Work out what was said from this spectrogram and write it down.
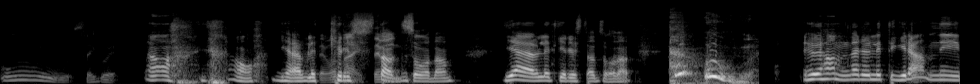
Oh, segway. Ja, ja jävligt nice, krystad var- sådan. Jävligt krystad sådan. Hur hamnar du lite grann i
